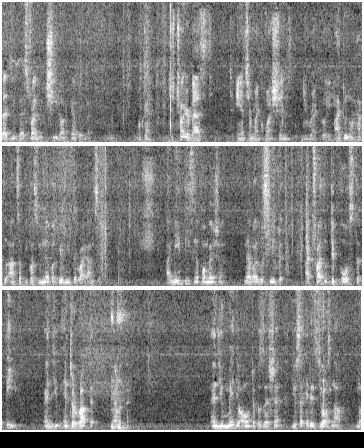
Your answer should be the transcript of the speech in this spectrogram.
that you guys trying to cheat on everything. Okay, try your best to answer my questions directly. I do not have to answer because you never gave me the right answer. I need this information, never received it. I tried to depose the thief and you interrupted everything. And you made your own deposition. You said it is yours now. No,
